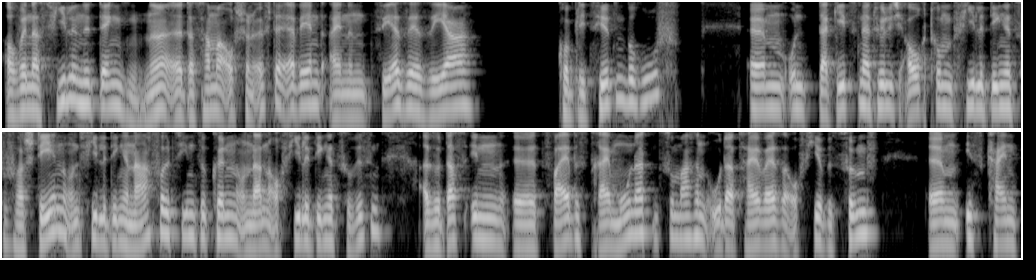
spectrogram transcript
auch wenn das viele nicht denken, ne, äh, das haben wir auch schon öfter erwähnt, einen sehr, sehr, sehr komplizierten Beruf. Ähm, und da geht's natürlich auch drum, viele Dinge zu verstehen und viele Dinge nachvollziehen zu können und dann auch viele Dinge zu wissen. Also das in äh, zwei bis drei Monaten zu machen oder teilweise auch vier bis fünf, ähm, ist kein,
